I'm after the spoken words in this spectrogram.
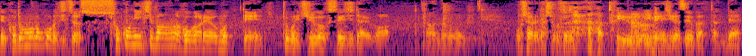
で子供の頃実はそこに一番憧れを持って特に中学生時代はあのおしゃれな仕事だなというイメージが強かったんで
